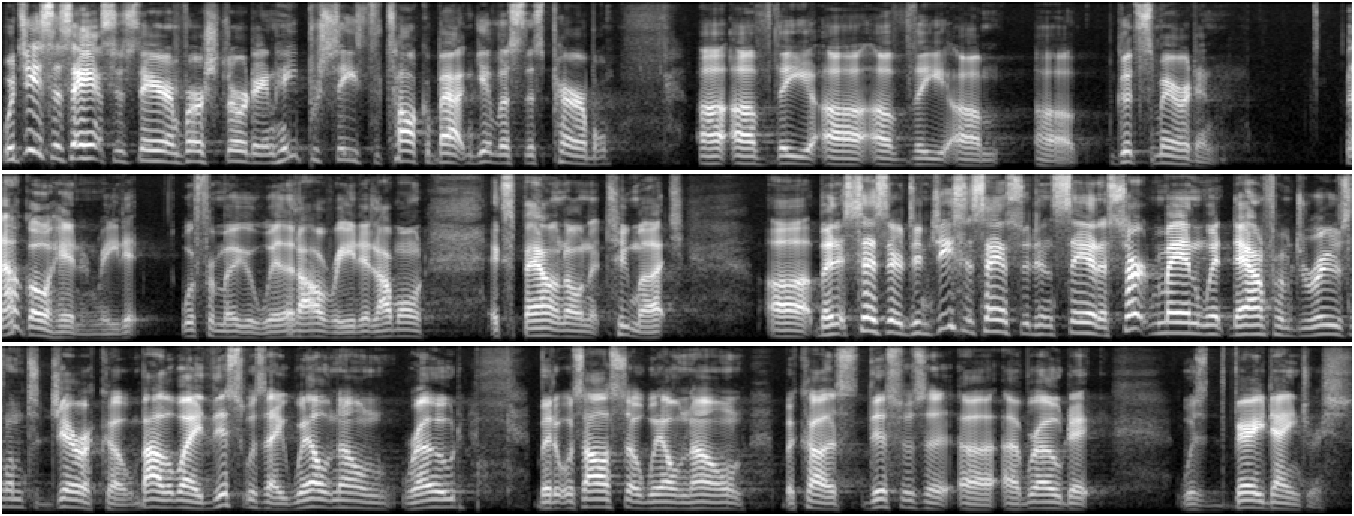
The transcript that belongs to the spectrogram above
Well, Jesus answers there in verse 30, and he proceeds to talk about and give us this parable uh, of the, uh, of the um, uh, Good Samaritan. And I'll go ahead and read it. We're familiar with it. I'll read it. I won't expound on it too much. Uh, but it says there, then Jesus answered and said, A certain man went down from Jerusalem to Jericho. And by the way, this was a well known road, but it was also well known because this was a, a, a road that was very dangerous.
